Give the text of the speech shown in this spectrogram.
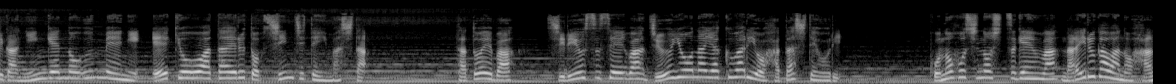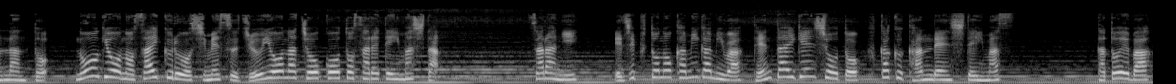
が人間の運命に影響を与えると信じていました。例えば、シリウス星は重要な役割を果たしており、この星の出現はナイル川の氾濫と農業のサイクルを示す重要な兆候とされていました。さらに、エジプトの神々は天体現象と深く関連しています。例えば、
